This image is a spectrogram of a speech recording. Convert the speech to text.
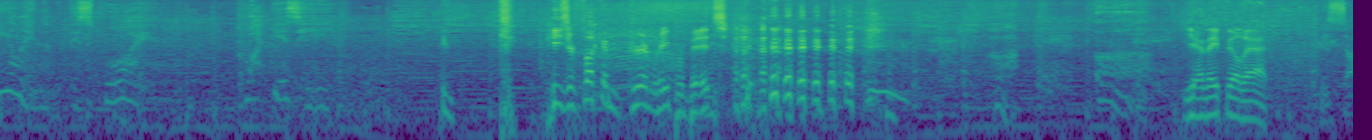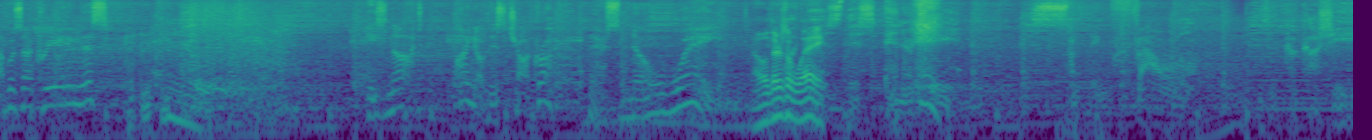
Healing. This boy. What is he? He's your fucking Grim Reaper, bitch. yeah, they feel that. Is Zabuza creating this? He's not. I know this chakra. There's no way. Oh, there's a way. Is this energy? Something foul. Kakashi?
